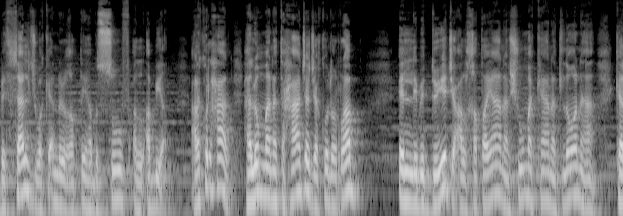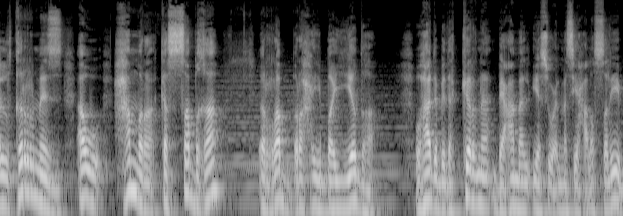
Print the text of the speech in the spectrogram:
بالثلج وكأنه يغطيها بالصوف الأبيض. على كل حال هلما نتحاجج يقول الرب اللي بده يجعل خطايانا شو ما كانت لونها كالقرمز أو حمراء كالصبغة الرب رح يبيضها. وهذا بذكرنا بعمل يسوع المسيح على الصليب.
